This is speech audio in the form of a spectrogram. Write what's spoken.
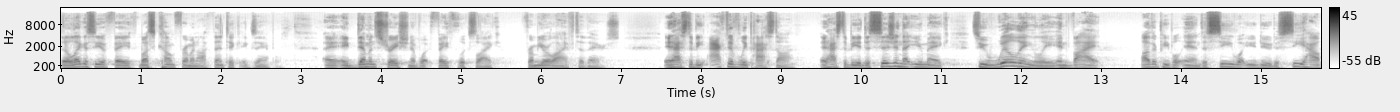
a legacy of faith must come from an authentic example, a, a demonstration of what faith looks like from your life to theirs. It has to be actively passed on. It has to be a decision that you make to willingly invite other people in to see what you do, to see how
